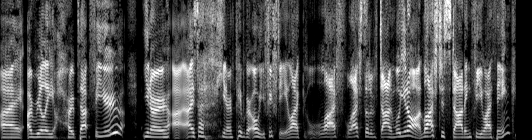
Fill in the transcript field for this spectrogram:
I I really hope that for you. You know, I, say, you know, people go, "Oh, you're 50, like life life's sort of done." Well, you know, life's just starting for you, I think.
